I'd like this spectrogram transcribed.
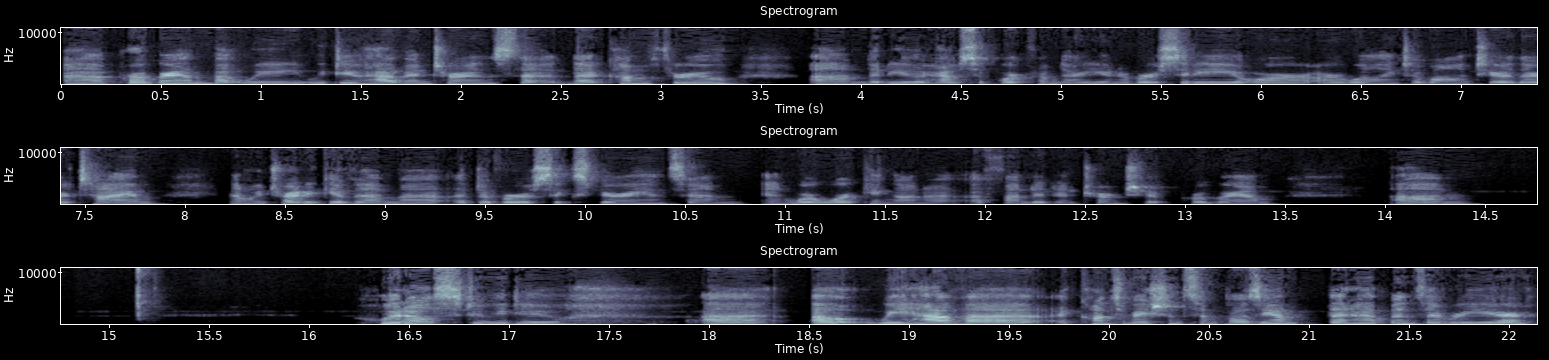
uh, program, but we we do have interns that that come through um, that either have support from their university or are willing to volunteer their time, and we try to give them a, a diverse experience. and And we're working on a, a funded internship program. Um, what else do we do? Uh, oh, we have a, a, conservation symposium that happens every year.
